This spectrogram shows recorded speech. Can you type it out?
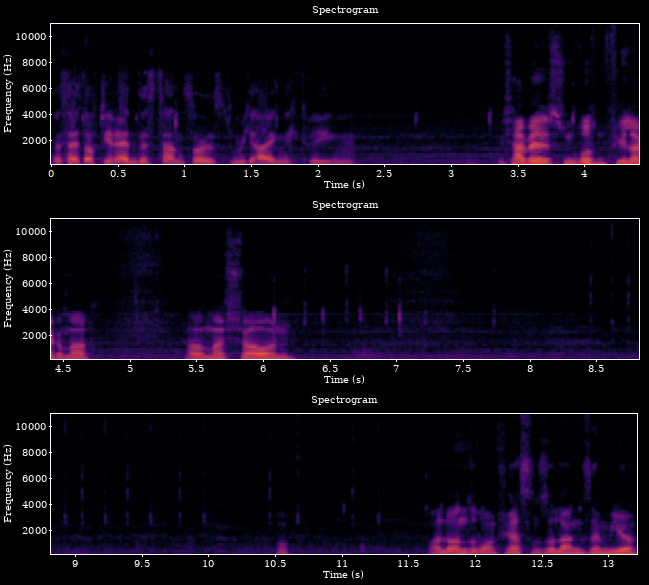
Das heißt, auf die Renndistanz solltest du mich eigentlich kriegen. ich habe jetzt einen großen Fehler gemacht. Aber mal schauen. Oh. Alonso, warum fährst du so langsam hier?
